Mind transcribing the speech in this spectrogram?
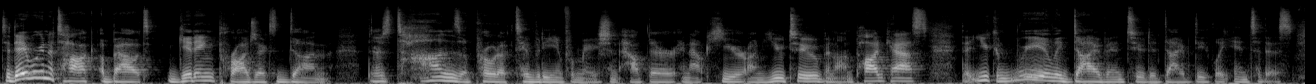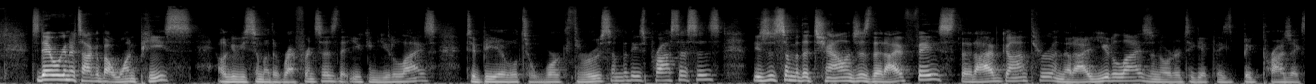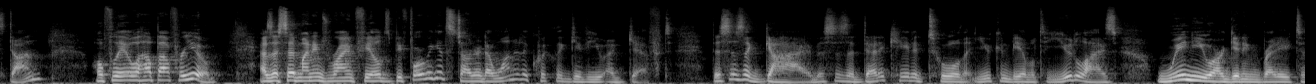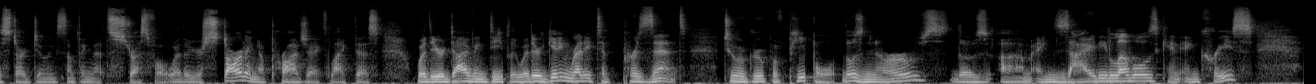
Today, we're going to talk about getting projects done. There's tons of productivity information out there and out here on YouTube and on podcasts that you can really dive into to dive deeply into this. Today, we're going to talk about one piece. I'll give you some other references that you can utilize to be able to work through some of these processes. These are some of the challenges that I've faced, that I've gone through, and that I utilize in order to get these big projects done. Hopefully, it will help out for you. As I said, my name is Ryan Fields. Before we get started, I wanted to quickly give you a gift. This is a guide, this is a dedicated tool that you can be able to utilize when you are getting ready to start doing something that's stressful, whether you're starting a project like this, whether you're diving deeply, whether you're getting ready to present to a group of people. Those nerves, those um, anxiety levels can increase.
